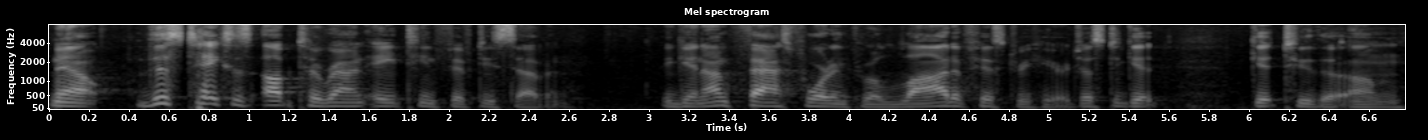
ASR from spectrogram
Now, this takes us up to around 1857. Again, I'm fast forwarding through a lot of history here just to get, get to the, um,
